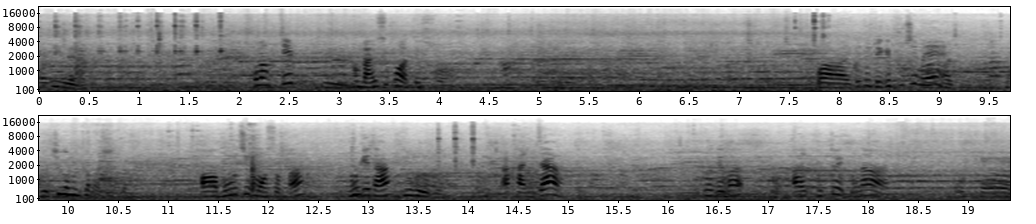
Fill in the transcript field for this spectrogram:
맛있네. 꼬막집? 응. 어, 맛있을 것 같았어 와 이것도 되게 푸짐해 아, 이거 찍어 먹으니까 맛있다. 아, 뭐 찍어 먹었을까? 두 개 다? 요거 요거. 아, 간장? 이거 내가, 아, 붙어 있구나. 이렇게,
